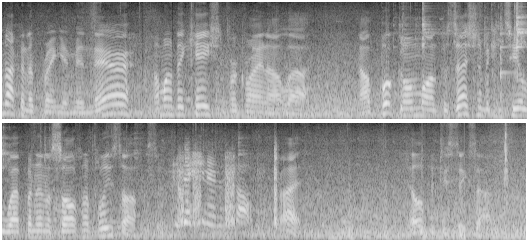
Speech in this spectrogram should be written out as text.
I'm not going to bring him in there. I'm on vacation for crying out loud. Now book him on possession of a concealed weapon and assault on a police officer. Possession and assault. Right. L56 out.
